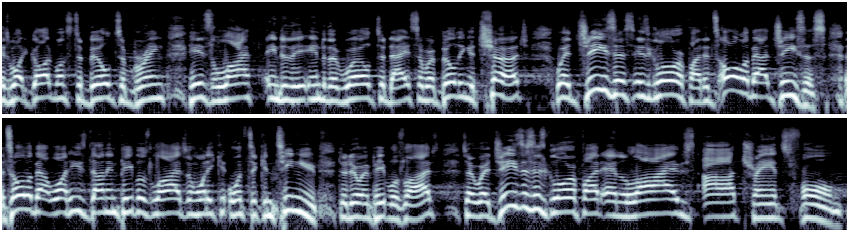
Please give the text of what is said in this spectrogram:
is what God wants to build to bring his life into the, into the world today. So we're building a church where Jesus is glorified. It's all about Jesus. It's all about what he's done in people's lives and what he wants to continue to do in people's lives. So where Jesus is glorified and lives are transformed.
